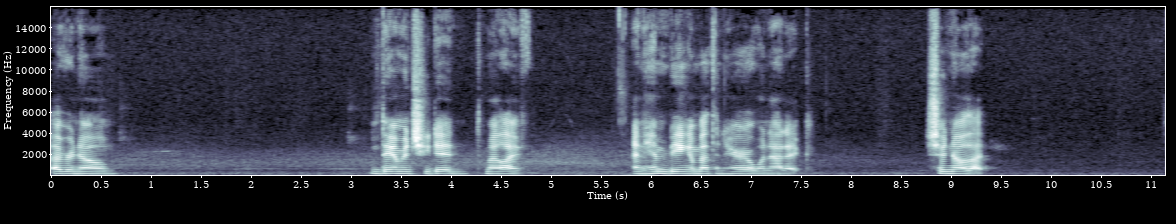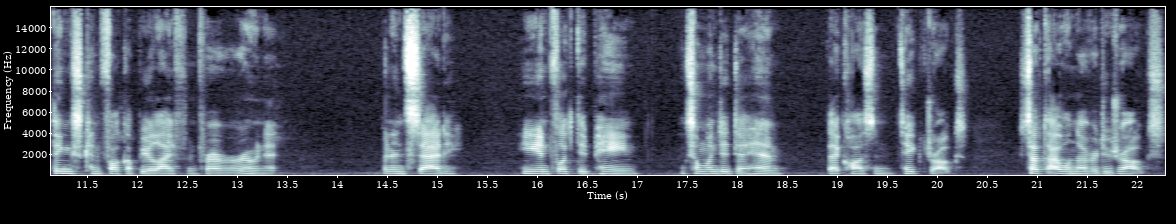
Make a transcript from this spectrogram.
ever know the damage he did to my life. And him being a meth and heroin addict should know that things can fuck up your life and forever ruin it. But instead, he inflicted pain like someone did to him that caused him to take drugs. Except I will never do drugs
